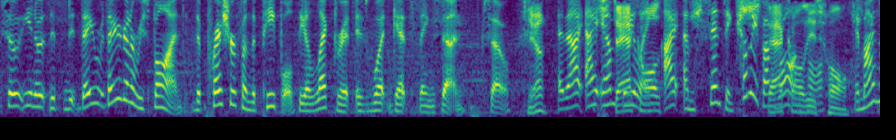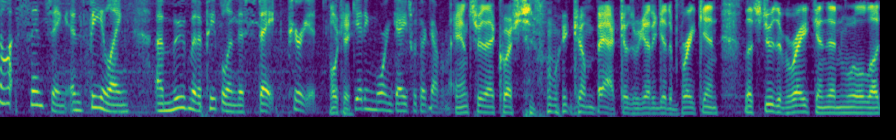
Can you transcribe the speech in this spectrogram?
So you know, th- th- they were- they are going to respond. The pressure from the people, the electorate, is what gets things done. So Yeah. and I, I am Stack feeling, all- I am sensing. Tell me if I'm wrong. all these Paul. Am I not sensing and feeling a movement of people in this state? Period. Okay. Getting more engaged with their government. Answer that question when we come back because we got to get a break in. Let's do the break and then we'll uh,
